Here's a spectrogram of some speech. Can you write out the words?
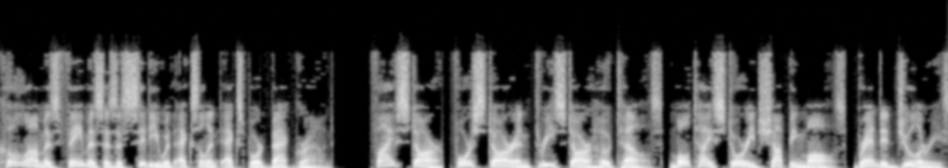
Kollam is famous as a city with excellent export background. Five-star, four-star and three-star hotels, multi-storied shopping malls, branded jewelries,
